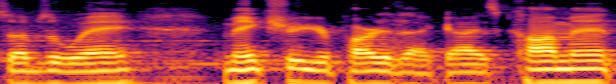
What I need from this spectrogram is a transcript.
Subs away. Make sure you're part of that, guys. Comment.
